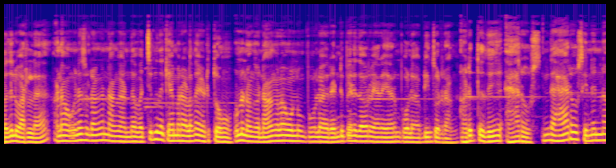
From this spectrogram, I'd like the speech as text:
பதில் வரல. ஆனால் அவங்க என்ன சொல்கிறாங்க நாங்கள் அந்த வச்சிருந்த கேமராவில் தான் எடுத்தோம். ஒன்றும் நாங்கள் நாங்களாம் ஒன்றும் போகல ரெண்டு பேரை தவிர வேற யாரும் போகல அப்படின்னு சொல்கிறாங்க அடுத்தது ஏரோஸ் இந்த ஏரோஸ் என்னென்னா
